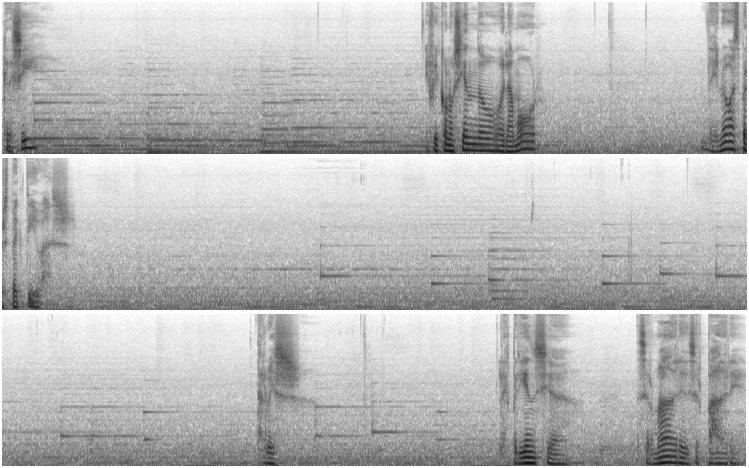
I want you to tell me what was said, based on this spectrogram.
crecí y fui conociendo el amor de nuevas perspectivas. Vez la experiencia de ser madre, de ser padre,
